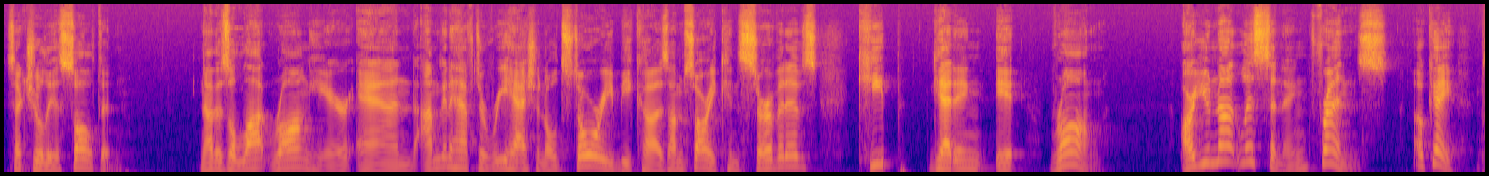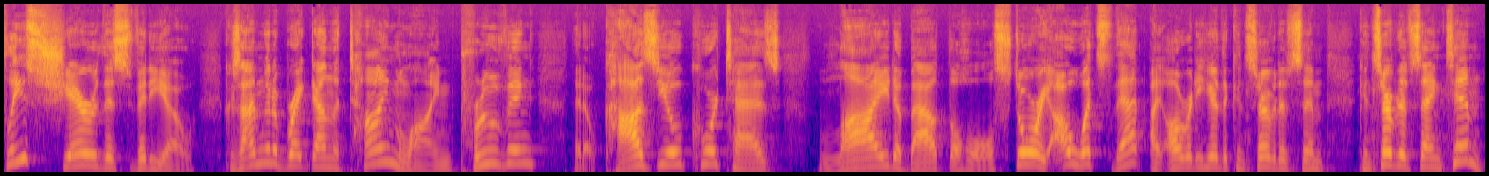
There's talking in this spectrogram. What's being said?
sexually assaulted. Now, there's a lot wrong here, and I'm going to have to rehash an old story because I'm sorry, conservatives keep getting it wrong. Are you not listening, friends? Okay, please share this video because I'm going to break down the timeline proving that Ocasio Cortez lied about the whole story. Oh, what's that? I already hear the conservative, saying, conservatives saying, Tim,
